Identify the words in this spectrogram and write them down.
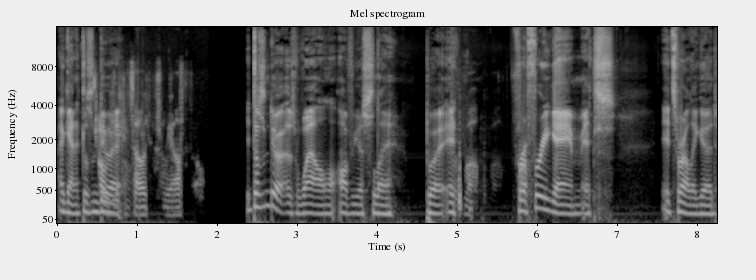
Again, it doesn't oh, do oh, you it. can tell it's from the. It doesn't do it as well, obviously, but it for a free game, it's it's really good.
